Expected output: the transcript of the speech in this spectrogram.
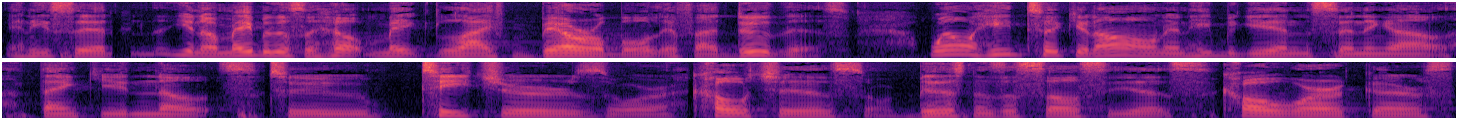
And he said, you know, maybe this will help make life bearable if I do this. Well, he took it on and he began sending out thank you notes to teachers or coaches or business associates, co-workers,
